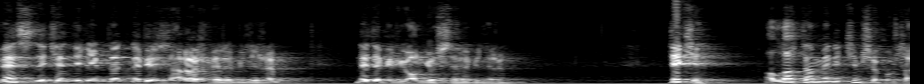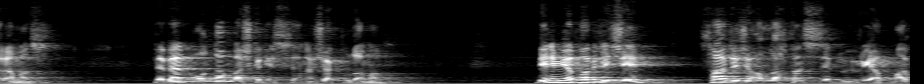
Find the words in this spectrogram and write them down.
ben size kendiliğimden ne bir zarar verebilirim ne de bir yol gösterebilirim. De ki Allah'tan beni kimse kurtaramaz ve ben ondan başka bir sığınacak bulamam. Benim yapabileceğim sadece Allah'tan size duyuru yapmak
